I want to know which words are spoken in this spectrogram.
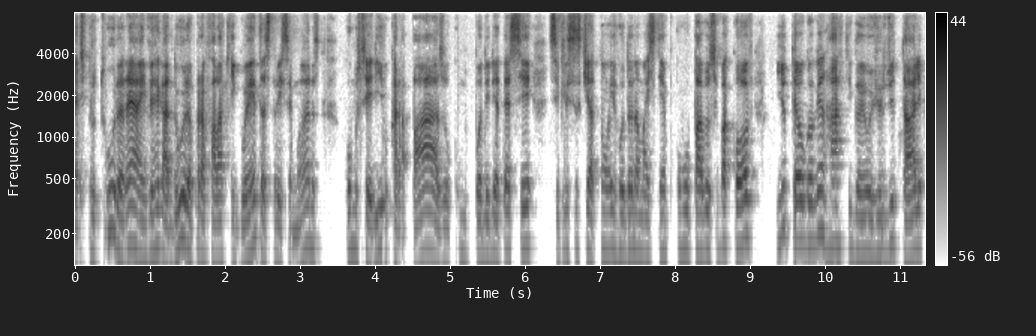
a estrutura, né, a envergadura para falar que aguenta as três semanas, como seria o Carapaz, ou como poderia até ser ciclistas que já estão aí rodando há mais tempo, como o Pavel Sibakov e o Theo Guggenhardt, que ganhou o Giro de Itália.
